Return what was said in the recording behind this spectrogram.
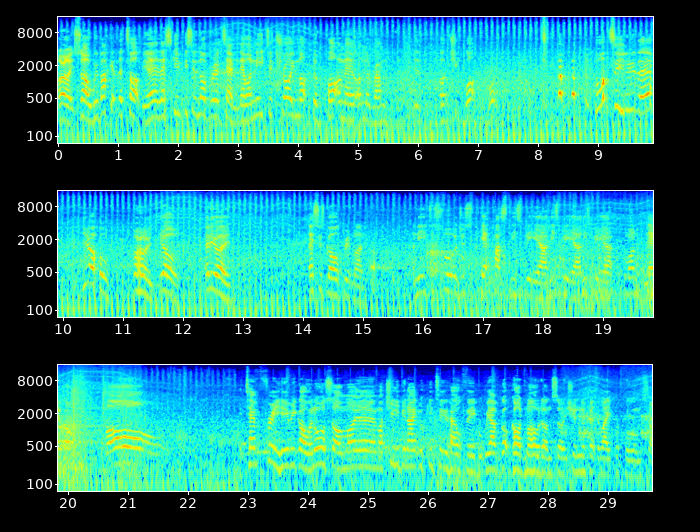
Alright, so we're back at the top, yeah? Let's give this another attempt. Now, I need to try not to bottom out on the ramp. What? What? What's he doing there? Yo! Alright, yo. Anyway. Let's just go for it, man. I need to sort of just get past this bit here, this bit here, this bit here. Come on. There we go. Oh! Temp free, here we go. And also, my uh, my chili bean ain't looking too healthy, but we have got God mode on, so it shouldn't affect the way it performs. So,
